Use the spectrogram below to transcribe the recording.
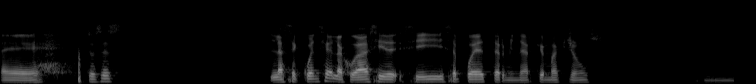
Eh, entonces, la secuencia de la jugada sí, sí se puede determinar que Mac Jones mm,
